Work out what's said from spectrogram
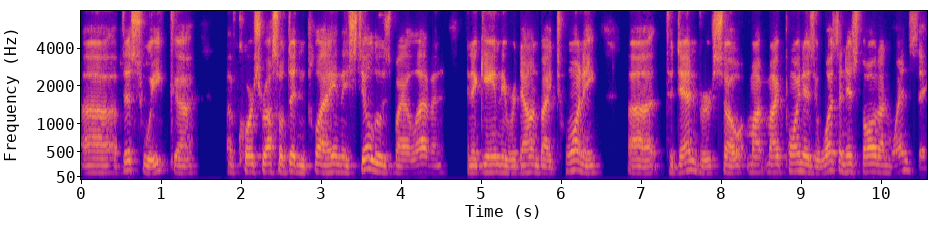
uh, of this week. Uh, of course, Russell didn't play, and they still lose by 11 in a game they were down by 20 uh, to Denver. So my, my point is, it wasn't his fault on Wednesday.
